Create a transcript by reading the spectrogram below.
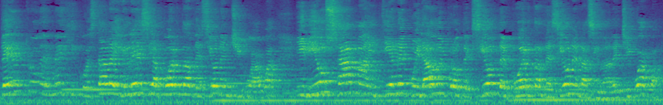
dentro de México está la iglesia Puertas de Sion en Chihuahua y Dios ama y tiene cuidado y protección de Puertas de Sion en la ciudad de Chihuahua.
